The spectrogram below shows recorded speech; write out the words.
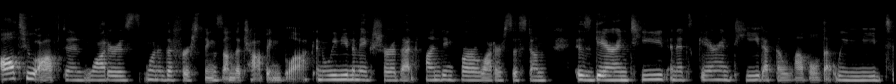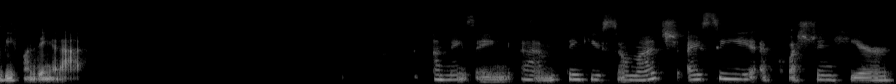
all too often water is one of the first things on the chopping block and we need to make sure that funding for our water systems is guaranteed and it's guaranteed at the level that we need to be funding it at. Amazing. Um, thank you so much. I see a question here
